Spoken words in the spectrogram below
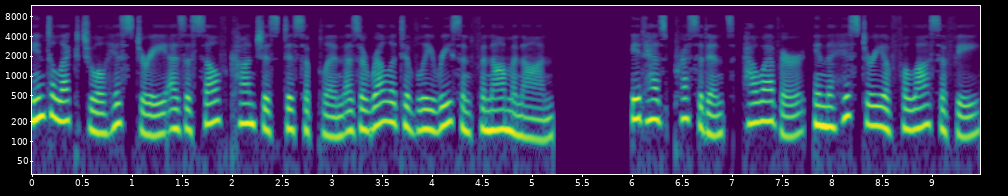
Intellectual history as a self-conscious discipline is a relatively recent phenomenon. It has precedents, however, in the history of philosophy,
